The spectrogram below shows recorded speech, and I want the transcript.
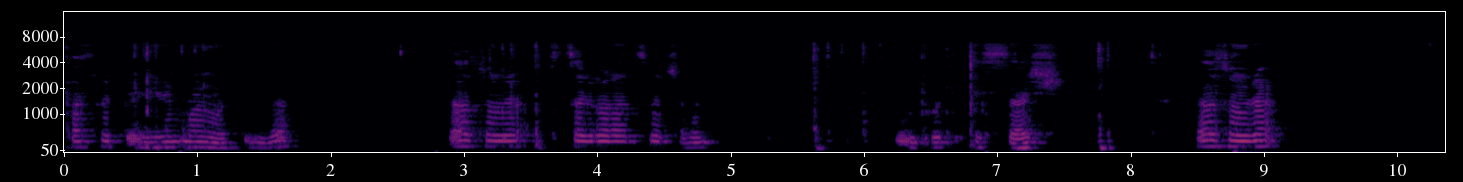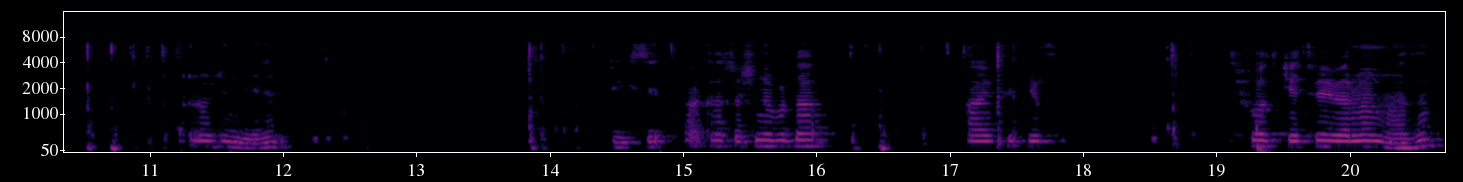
password belirleyelim man olsun da. Daha sonra staj bağlantısını açalım. İnput ssh daha sonra login diyelim. Exit. Arkadaşlar şimdi burada IP def- default gateway vermem lazım.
